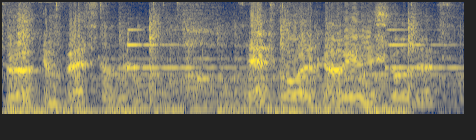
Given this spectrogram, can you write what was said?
Oh, that Volker really showed us.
